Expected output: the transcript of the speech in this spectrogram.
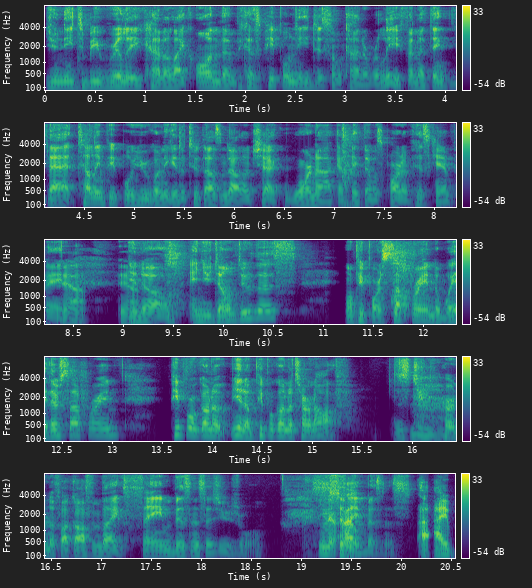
you need to be really kind of like on them because people needed some kind of relief. And I think that telling people you're going to get a $2,000 check, Warnock, I think that was part of his campaign, yeah, yeah. you know, and you don't do this when people are suffering the way they're suffering, people are going to, you know, people are going to turn off. Just mm-hmm. turn the fuck off and be like, same business as usual. You know, same I, business. I,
